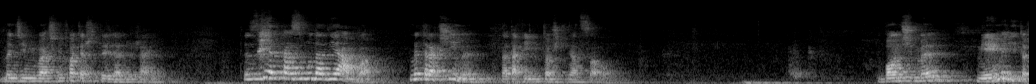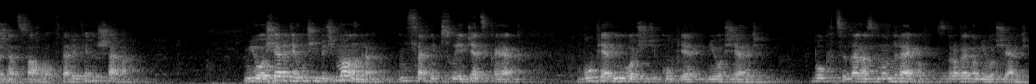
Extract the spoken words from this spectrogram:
Będzie mi właśnie chociaż tyle lżej. To jest wielka złuda diabła. My tracimy na takiej litości nad sobą. Bądźmy, miejmy litość nad sobą wtedy, kiedy trzeba. Miłosierdzie musi być mądre. Nic tak nie psuje dziecka, jak głupia miłość głupie miłosierdzie. Bóg chce dla nas mądrego, zdrowego miłosierdzia.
